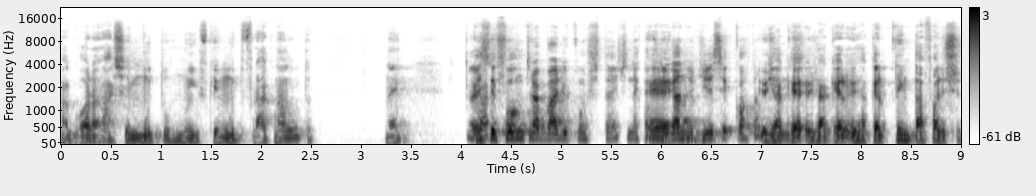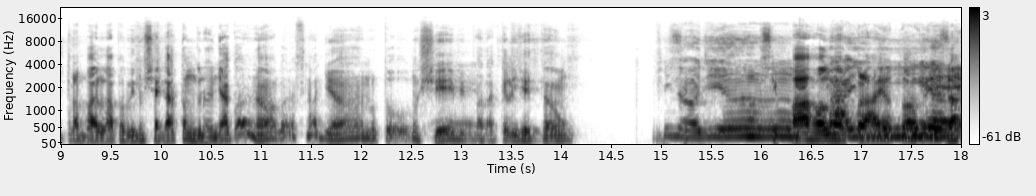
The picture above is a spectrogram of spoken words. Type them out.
agora, achei muito ruim, fiquei muito fraco na luta, né? Se for um trabalho constante, né? Quando chegar no dia, você corta Eu menos. já, quero, eu, já quero, eu já quero tentar fazer esse trabalho lá pra mim não chegar tão grande. Agora não, agora é final de ano, tô no shape pra dar aquele jeitão. Final de ano. Se pá, rola uma praia, eu tô organizado.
